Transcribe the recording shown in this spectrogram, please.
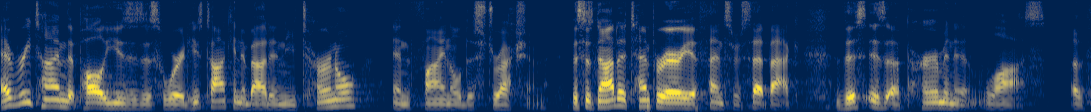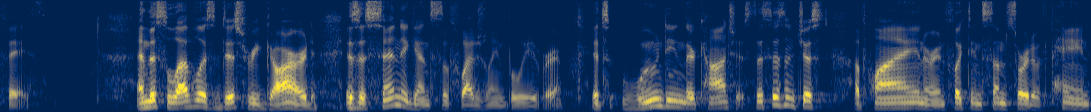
Every time that Paul uses this word, he's talking about an eternal and final destruction. This is not a temporary offense or setback, this is a permanent loss of faith. And this loveless disregard is a sin against the fledgling believer. It's wounding their conscience. This isn't just applying or inflicting some sort of pain,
